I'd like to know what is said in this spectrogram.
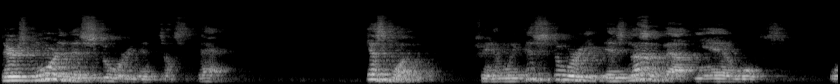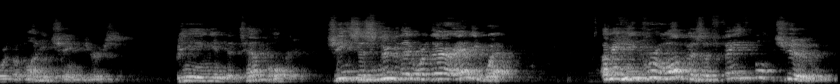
There's more to this story than just that. Guess what, family? This story is not about the animals or the money changers being in the temple. Jesus knew they were there anyway. I mean, he grew up as a faithful Jew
